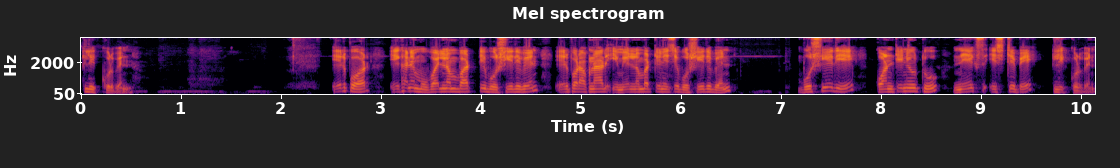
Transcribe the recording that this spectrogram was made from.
ক্লিক করবেন। এরপর এখানে মোবাইল নাম্বারটি বসিয়ে দেবেন। এরপর আপনার ইমেল নাম্বারটি নিচে বসিয়ে দেবেন। বসিয়ে দিয়ে কন্টিনিউ টু নেক্সট স্টেপে ক্লিক করবেন।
